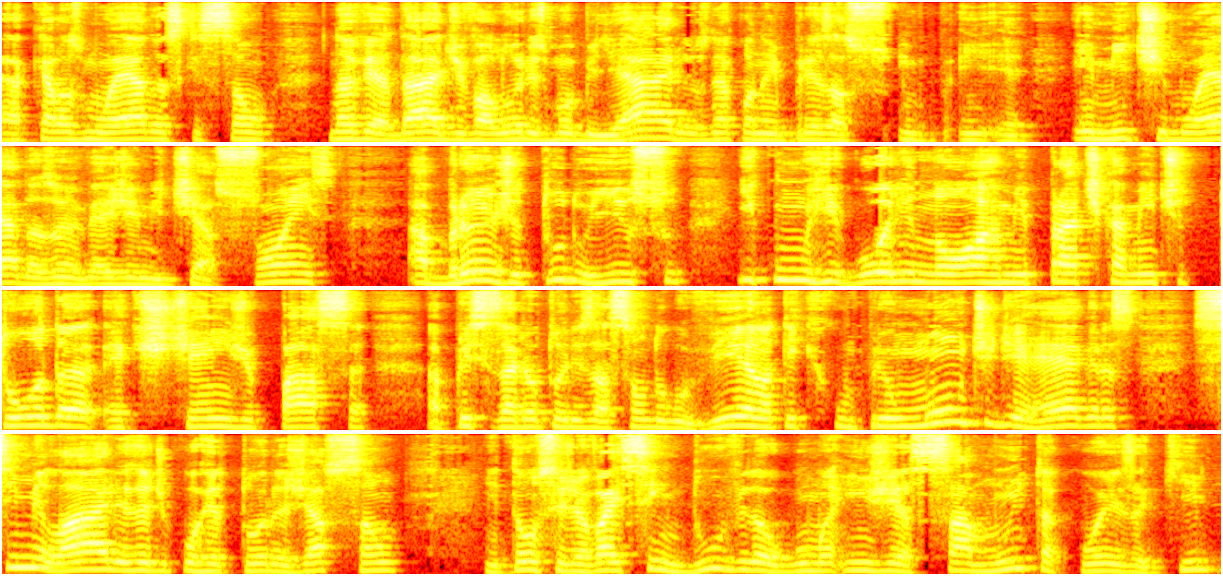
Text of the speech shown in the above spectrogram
é, aquelas moedas que são, na verdade, valores mobiliários, né, quando a empresa emite moedas ao invés de emitir ações, abrange tudo isso e com um rigor enorme, praticamente toda exchange passa a precisar de autorização do governo, a ter que cumprir um monte de regras similares a de corretoras de ação. Então, ou seja, vai sem dúvida alguma engessar muita coisa aqui.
